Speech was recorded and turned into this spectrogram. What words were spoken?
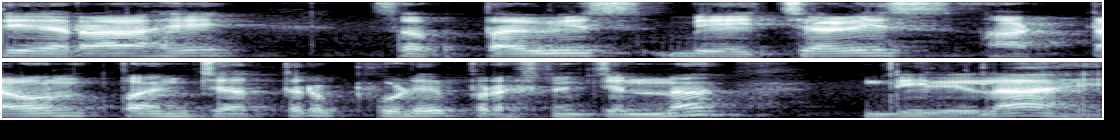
तेरा आहे सत्तावीस बेचाळीस अठ्ठावन्न पंच्याहत्तर पुढे प्रश्नचिन्ह दिलेलं आहे.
